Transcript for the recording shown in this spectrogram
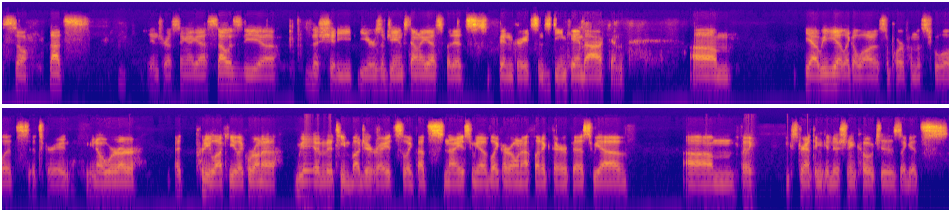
so that's interesting. I guess that was the uh, the shitty years of Jamestown, I guess, but it's been great since Dean came back, and um, yeah, we get like a lot of support from the school. It's it's great. You know, we're uh, pretty lucky. Like we're on a we have a team budget, right? So like that's nice. We have like our own athletic therapist. We have um, like strength and conditioning coaches. Like it's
